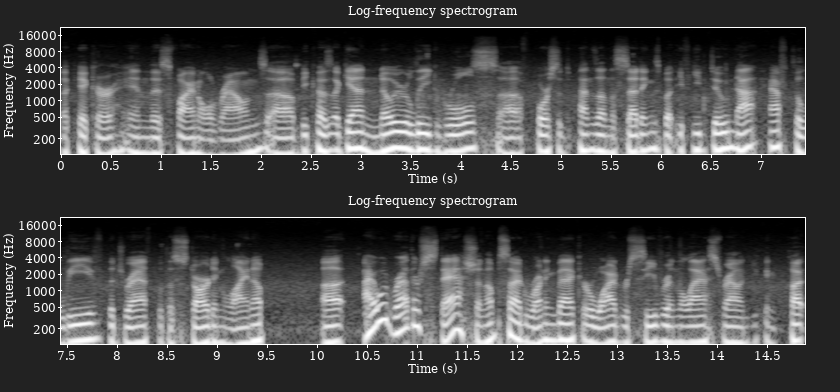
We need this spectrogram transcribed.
a kicker in this final round. Uh, because again, know your league rules. Uh, of course, it depends on the settings, but if you do not have to leave the draft with a starting lineup, uh, I would rather stash an upside running back or wide receiver in the last round. You can cut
